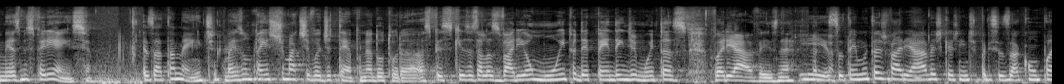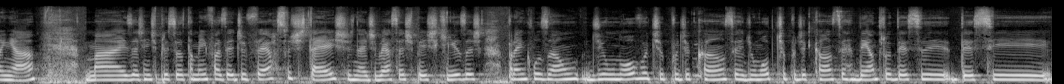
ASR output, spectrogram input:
mesma experiência. Exatamente. Mas não tem estimativa de tempo, né, doutora? As pesquisas elas variam muito e dependem de muitas variáveis, né? Isso, tem muitas variáveis que a gente precisa acompanhar, mas a gente precisa também fazer diversos testes, né, diversas pesquisas para a inclusão de um novo tipo de câncer, de um outro tipo de câncer dentro desse, desse,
